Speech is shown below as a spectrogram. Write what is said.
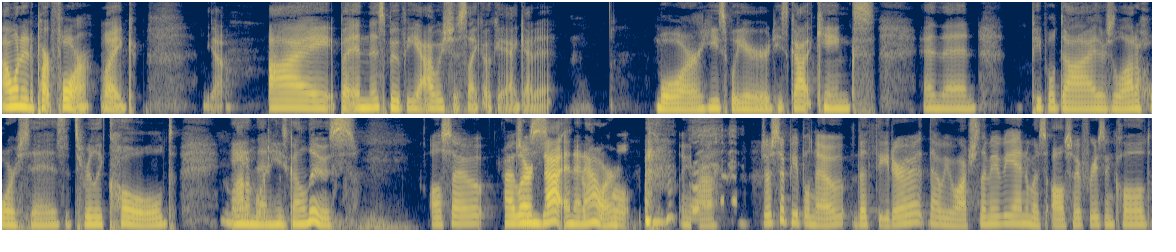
I wanted a part 4. Like yeah, I but in this movie I was just like, okay, I get it. War, he's weird, he's got kinks and then people die, there's a lot of horses, it's really cold a lot of and then he's to lose. Also, I learned that in an hour. people- yeah. Just so people know, the theater that we watched the movie in was also freezing cold.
